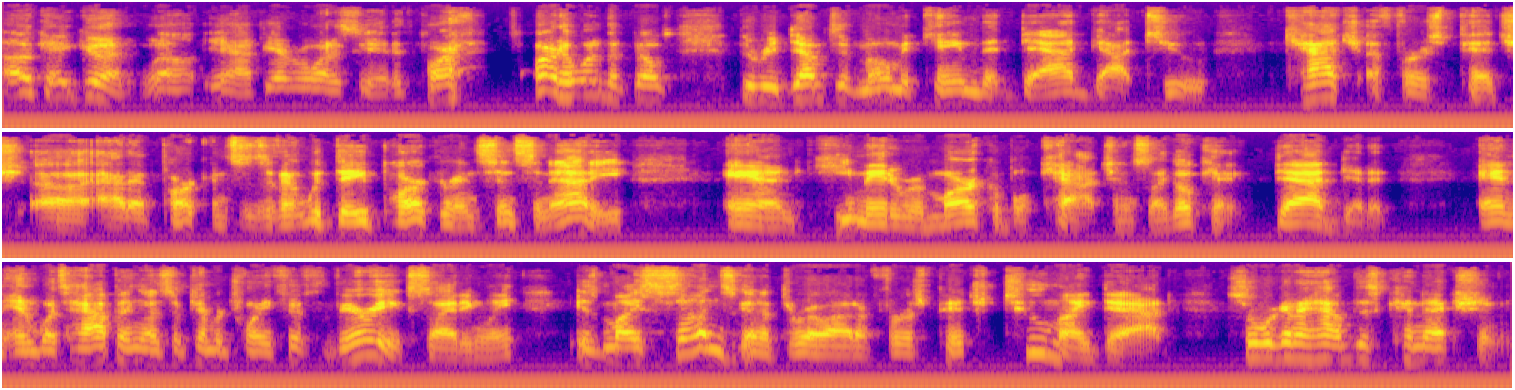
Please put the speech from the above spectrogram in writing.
Okay, good. Well, yeah, if you ever want to see it, it's part part of one of the films. The redemptive moment came that Dad got to catch a first pitch uh, at a Parkinson's event with Dave Parker in Cincinnati, and he made a remarkable catch. And it's like, okay, dad did it. And and what's happening on September 25th, very excitingly, is my son's going to throw out a first pitch to my dad. So we're going to have this connection.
